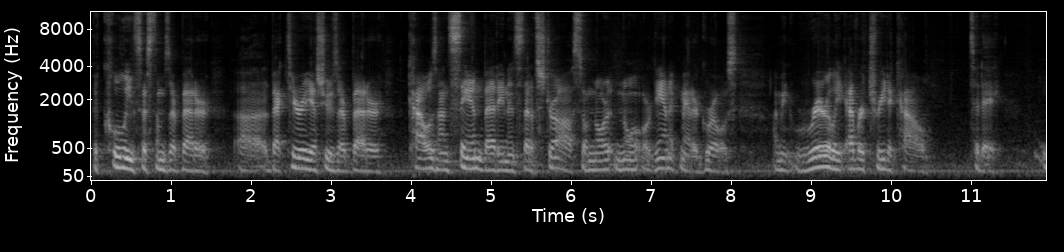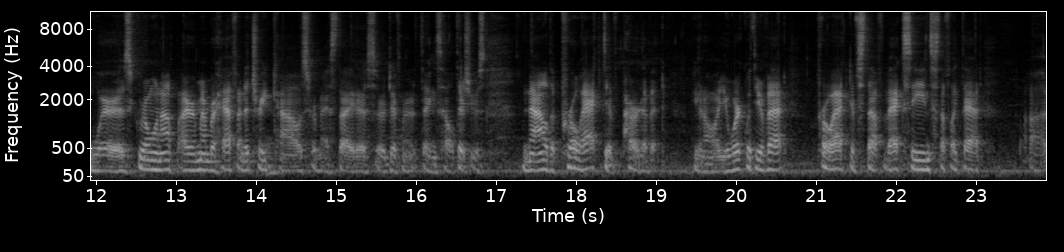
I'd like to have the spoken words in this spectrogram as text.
The cooling systems are better uh, bacteria issues are better. Cows on sand bedding instead of straw, so no, no organic matter grows. I mean, rarely ever treat a cow today. Whereas growing up, I remember having to treat cows for mastitis or different things, health issues. Now, the proactive part of it, you know, you work with your vet, proactive stuff, vaccines, stuff like that, uh,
